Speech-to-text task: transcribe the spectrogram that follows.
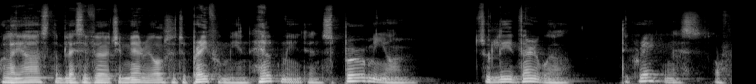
Well, I ask the Blessed Virgin Mary also to pray for me and help me and spur me on to live very well the greatness of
